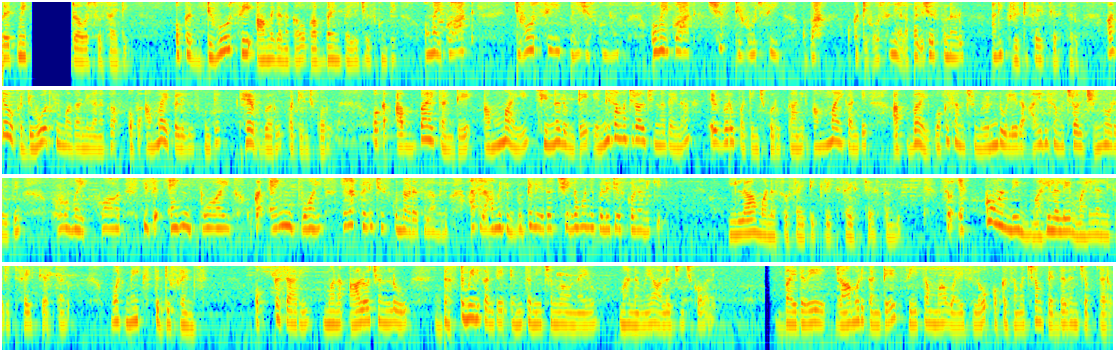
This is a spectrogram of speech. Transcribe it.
Let me our society ఒక divorcee ఆమె గనక ఒక అబ్బాయిని పెళ్ళి చేసుకుంటే ఓ మై గాడ్ డివోర్సీ పెళ్ళి చేసుకున్నాడు. Oh my God she's divorcee అబ్బా ఒక డివోర్స్ని ఎలా పెళ్ళి చేసుకున్నాడు అని క్రిటిసైజ్ చేస్తారు. అదే ఒక డివోర్సీ మగాన్ని గనక ఒక అమ్మాయి పెళ్ళి చేసుకుంటే ఎవ్వరూ పట్టించుకోరు. ఒక అబ్బాయి కంటే అమ్మాయి చిన్నది ఉంటే ఎన్ని సంవత్సరాలు చిన్నదైనా ఎవ్వరు పట్టించుకోరు. కానీ అమ్మాయి కంటే అబ్బాయి ఒక సంవత్సరం రెండు లేదా ఐదు సంవత్సరాలు చిన్నోడైతే ఓ my god is young boy ఒక యంగ్ బాయ్ ఎలా పెళ్ళి చేసుకున్నాడు అసలు ఆమెను? అసలు ఆమెకి బుద్ధి లేదో చిన్నవాడిని పెళ్ళి చేసుకోవడానికి? ఇలా మన సొసైటీ క్రిటిసైజ్ చేస్తుంది. సో ఎక్కువ మంది మహిళలే మహిళల్ని క్రిటిసైజ్ చేస్తారు. వాట్ మేక్స్ ద డిఫరెన్స్ ఒక్కసారి మన ఆలోచనలు డస్ట్బిన్ కంటే ఎంత నీచంగా ఉన్నాయో మనమే ఆలోచించుకోవాలి. బై ద వే రాముడి కంటే సీతమ్మ వయసులో ఒక సంవత్సరం పెద్దదని చెప్తారు.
